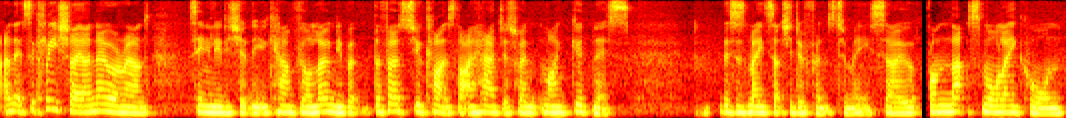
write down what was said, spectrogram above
And it's a cliche I know around senior leadership that you can feel lonely, but the first two clients that I had just went, my goodness, this has made such a difference to me. So from that small acorn,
